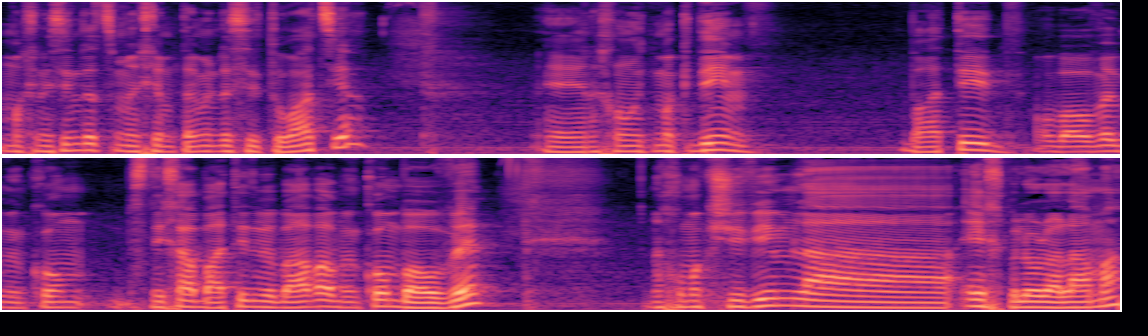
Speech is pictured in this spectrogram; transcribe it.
מכניסים את עצמכם תמיד לסיטואציה. Uh, אנחנו מתמקדים בעתיד או בהווה במקום, סליחה, בעתיד ובעבר במקום בהווה. אנחנו מקשיבים לאיך ולא ללמה,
